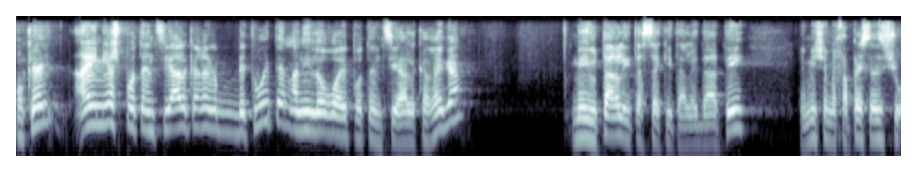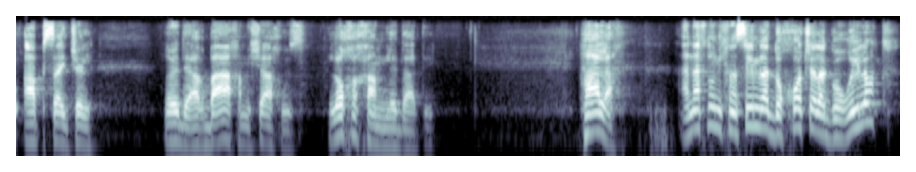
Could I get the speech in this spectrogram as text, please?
אוקיי? האם יש פוטנציאל כרגע בטוויטר? אני לא רואה פוטנציאל כרגע. מיותר להתעסק איתה לדעתי, למי שמחפש איזשהו upside של, לא יודע, 4-5 אחוז. לא חכם לדעתי. הלאה, אנחנו נכנסים לדוחות של הגורילות.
